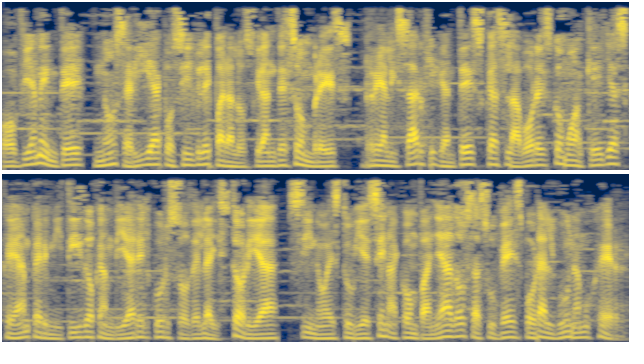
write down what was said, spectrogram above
Obviamente, no sería posible para los grandes hombres, realizar gigantescas labores como aquellas que han permitido cambiar el curso de la historia, si no estuviesen acompañados a su vez por alguna mujer.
